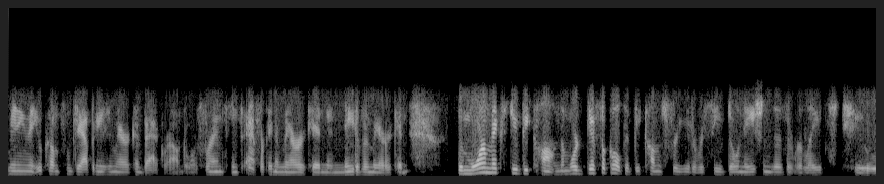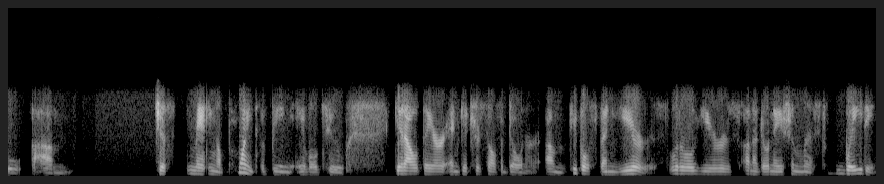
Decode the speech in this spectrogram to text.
meaning that you come from Japanese American background, or for instance, African American and Native American, the more mixed you become, the more difficult it becomes for you to receive donations as it relates to um, just making a point of being able to get out there and get yourself a donor. Um, people spend years, literal years, on a donation list waiting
